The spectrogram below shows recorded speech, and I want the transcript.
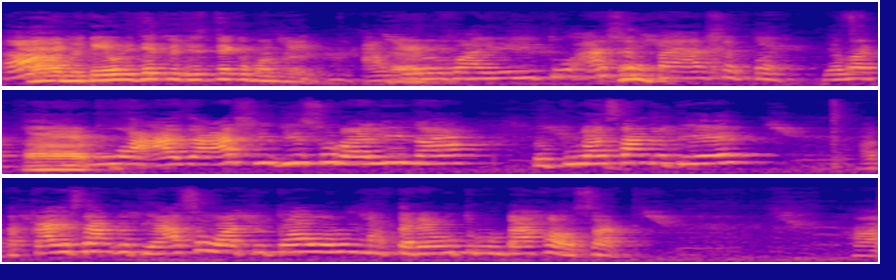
हा? हा मी घेतली दिसते का मम्मी. अगं बाई तू अशा पाय अशा पाय. या बाय हा. तू आज अशी दिसू राहिली ना तर तुला सांगते आता काय सांगते असं वाटतं तो म्हाताऱ्या उतरून टाकावं साठ हा.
